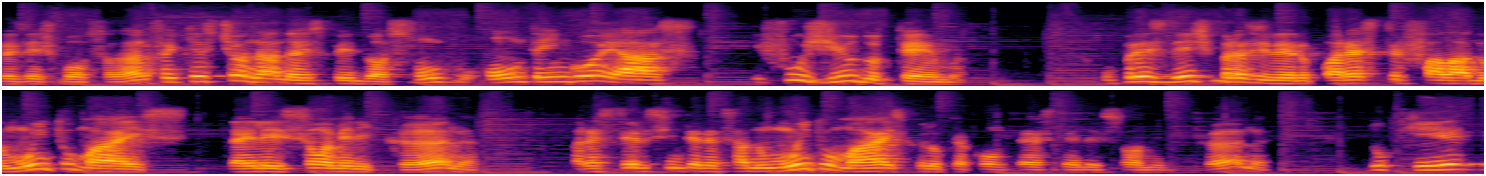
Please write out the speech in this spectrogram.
presidente Bolsonaro, foi questionado a respeito do assunto ontem em Goiás e fugiu do tema. O presidente brasileiro parece ter falado muito mais da eleição americana, parece ter se interessado muito mais pelo que acontece na eleição americana do que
